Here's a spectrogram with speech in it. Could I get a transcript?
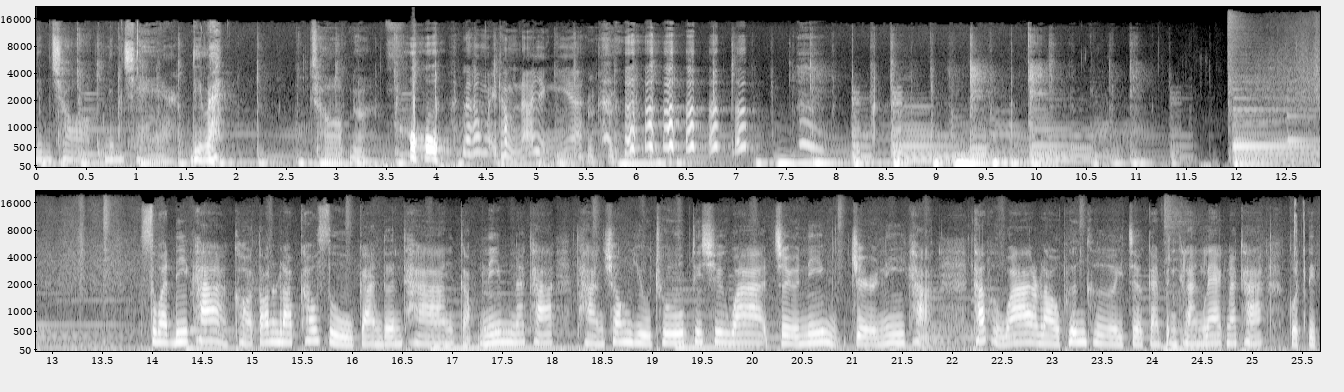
นิ่มชอบ นิ่มแชร์ ดีไหมชอบนะโอ้โหแล้วทำไมทำหน้าอย่างเวัสดีค่ะ ขอต้อนรับเข้าสู่การเดินทางกับนิ่มนะคะ ทางช่อง YouTube ที่ชื่อว่า Journey Journey ค่ะ ถ้าเผื่อว่าเราเพิ่งเคยเจอกันเป็นครั้งแรกนะคะ กดติด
